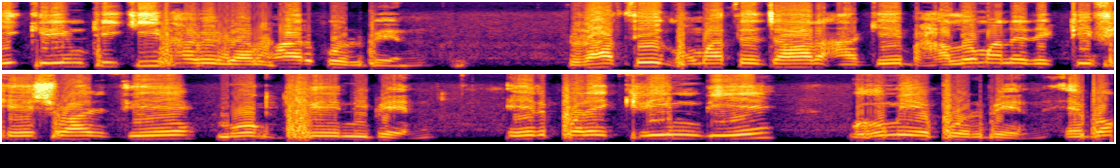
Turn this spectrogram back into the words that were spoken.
এই ক্রিমটি কীভাবে ব্যবহার করবেন। রাতে ঘুমাতে যাওয়ার আগে ভালো মানের একটি ফেস ওয়াশ দিয়ে মুখ ধুয়ে নেবেন। এরপরে ক্রিম দিয়ে ঘুমিয়ে পড়বেন এবং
